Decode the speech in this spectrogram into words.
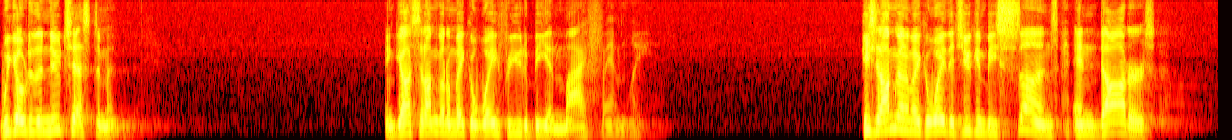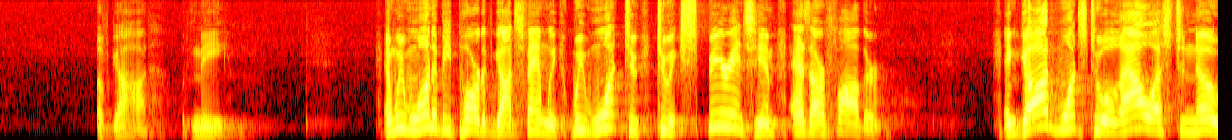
We go to the New Testament. And God said, I'm going to make a way for you to be in my family. He said, I'm going to make a way that you can be sons and daughters of God, of me. And we want to be part of God's family. We want to, to experience Him as our Father. And God wants to allow us to know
